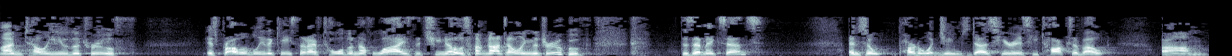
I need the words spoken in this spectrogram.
I'm telling you the truth. It's probably the case that I've told enough lies that she knows I'm not telling the truth. Does that make sense? And so part of what James does here is he talks about, um,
